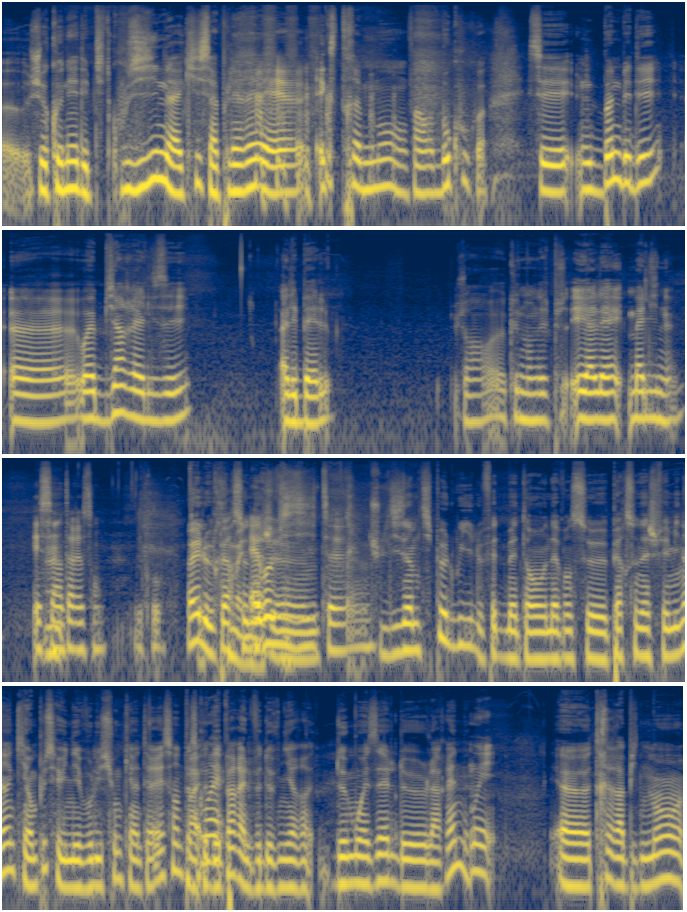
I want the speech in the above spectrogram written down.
euh, je connais des petites cousines à qui ça plairait euh, extrêmement, enfin beaucoup quoi. C'est une bonne BD, euh, ouais, bien réalisée. Elle est belle. Genre, euh, que demander de plus. Et elle est maline. Et c'est Mm. intéressant, du coup. Ouais, le Très personnage. Elle euh, revisite. euh, Tu le disais un petit peu, Louis, le fait de mettre en avant ce personnage féminin qui en plus a une évolution qui est intéressante parce Ouais. qu'au Ouais. départ elle veut devenir demoiselle de la reine. Oui, Euh, très rapidement,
